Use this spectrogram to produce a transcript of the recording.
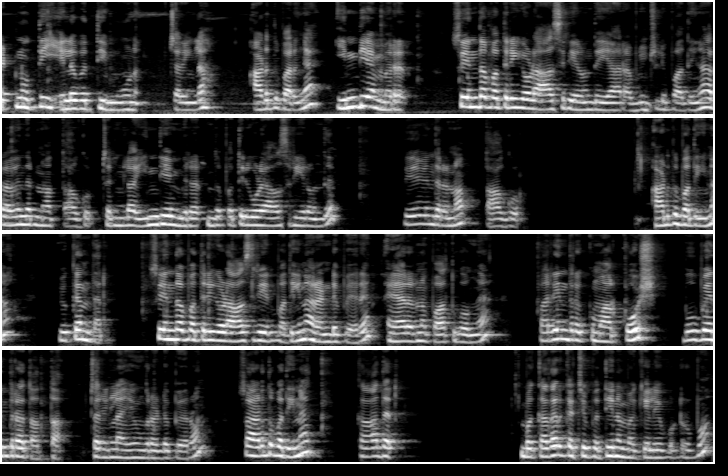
எட்நூற்றி எழுபத்தி மூணு. சரிங்களா? அடுத்து பாருங்கள் இந்திய மிரர். ஸோ இந்த பத்திரிகையோட ஆசிரியர் வந்து யார் அப்படின்னு சொல்லி பார்த்தீங்கன்னா ரவீந்திரநாத் தாகூர். சரிங்களா? இந்திய மிரர். இந்த பத்திரிகையோட ஆசிரியர் வந்து தேவேந்திரநாத் தாகூர். அடுத்து பார்த்தீங்கன்னா யுகந்தர். ஸோ இந்த பத்திரிகையோட ஆசிரியர் பார்த்தீங்கன்னா ரெண்டு பேர். யாருன்னு பார்த்துக்கோங்க. பரீந்திரகுமார் கோஷ் பூபேந்திர தத்தா. சரிங்களா? இவங்க ரெண்டு பேரும். ஸோ அடுத்து பார்த்தீங்கன்னா காதர். இப்போ கதர் கட்சி பற்றி நம்ம கேள்விப்பட்டிருப்போம்.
